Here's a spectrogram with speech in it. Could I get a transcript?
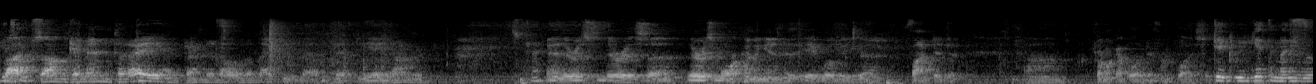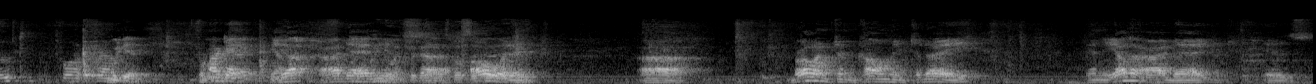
But some came in today and turned it over to Becky about fifty-eight hundred. And there is, there is, uh, there is more coming in. It- It will be uh, five digit, um, from a couple of different places. Did we get the money moved for, from? We did. From Our our day. day, Yeah, yeah. our dad Oh, I is, forgot I was supposed to do it. and, uh, Burlington called me today, and the other our dad is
